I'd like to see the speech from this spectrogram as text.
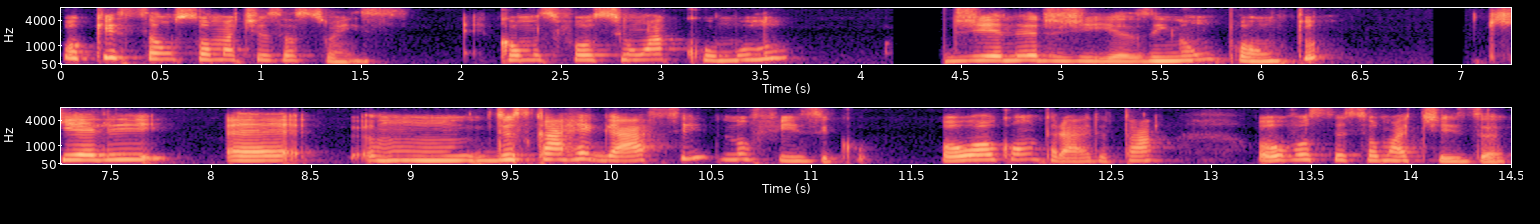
O que são somatizações? como se fosse um acúmulo de energias em um ponto que ele é, um, descarregasse no físico, ou ao contrário, tá? Ou você somatiza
